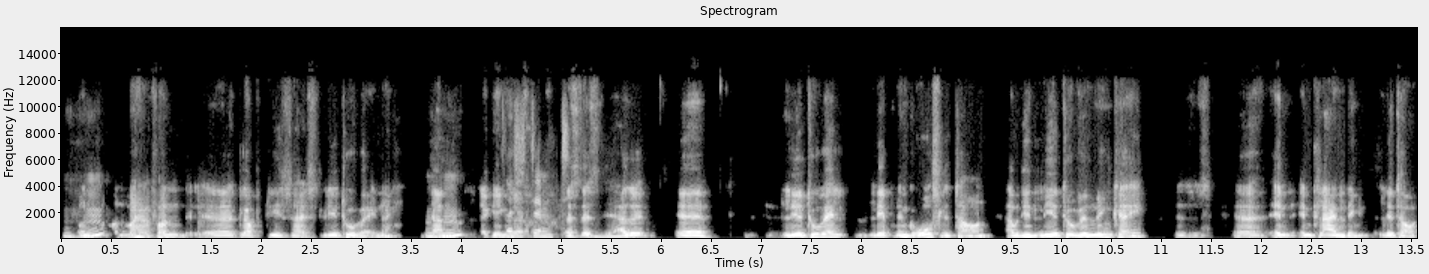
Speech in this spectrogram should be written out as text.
mhm. und, und, manchmal von, äh, glaube das heißt Lietuvei, ne? Dann mhm, dagegen das stimmt. Das, das, mhm. also, äh, Lietuvei lebt in Großlitauen, aber die Lietuvininkai ist äh, in, in kleinen Litauen.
